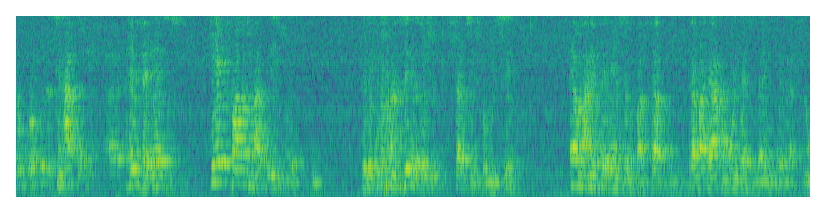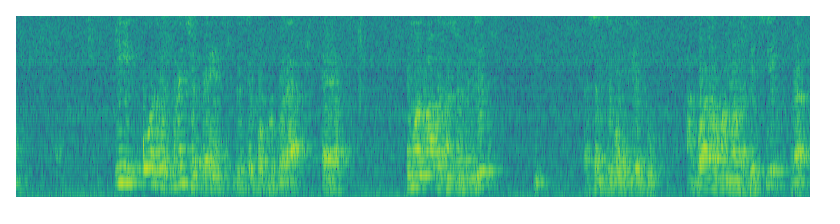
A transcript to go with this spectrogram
eu, fiz assim rapidamente, uh, referências. Quem é que fala de matriz hoje? Assim? Quer dizer, os franceses, os estatísticos, como é uma referência no passado, que trabalhavam muito essa ideia de integração e hoje as grandes referências, se você for procurar, é o Manual das Nações Unidas, que está sendo desenvolvido agora um manual específico para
